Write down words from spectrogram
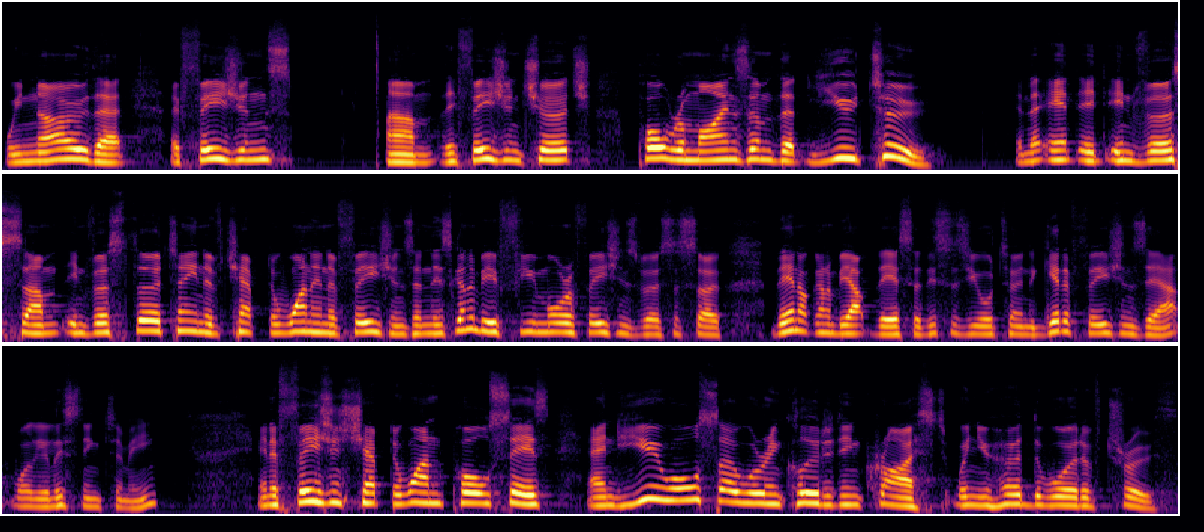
We know that Ephesians, um, the Ephesian church Paul reminds them that you too, in, the, in, verse, um, in verse 13 of chapter 1 in Ephesians, and there's going to be a few more Ephesians verses, so they're not going to be up there, so this is your turn to get Ephesians out while you're listening to me. In Ephesians chapter 1, Paul says, And you also were included in Christ when you heard the word of truth.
